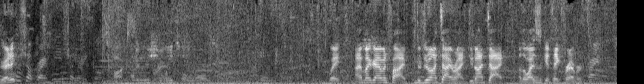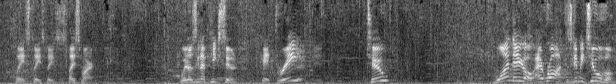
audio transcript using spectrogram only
ready? Push up, Rein. Push up, Rein. We should wait till Lars. Wait, I might grab in five. No, do not die, Rein. Do not die. Otherwise, it's gonna take forever. Please, please, please. Just play smart. Widow's gonna peek soon. Okay, three, two, one. There you go. At Rock. There's gonna be two of them.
